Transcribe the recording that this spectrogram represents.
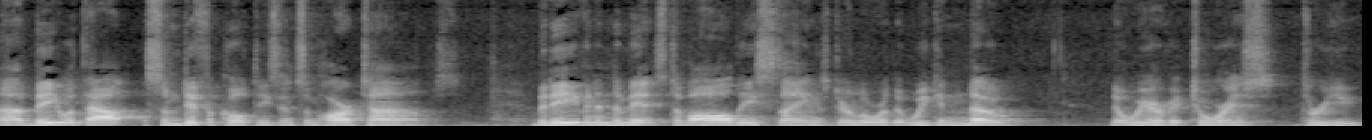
uh, be without some difficulties and some hard times. But even in the midst of all these things, dear Lord, that we can know that we are victorious through you.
